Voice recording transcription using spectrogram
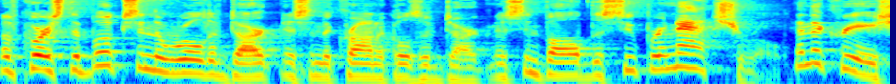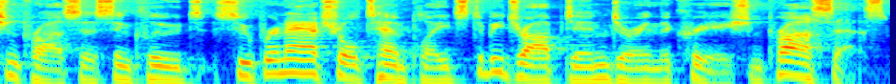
Of course, the books in the world of darkness and the Chronicles of Darkness involve the supernatural, and the creation process includes supernatural templates to be dropped in during the creation process.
